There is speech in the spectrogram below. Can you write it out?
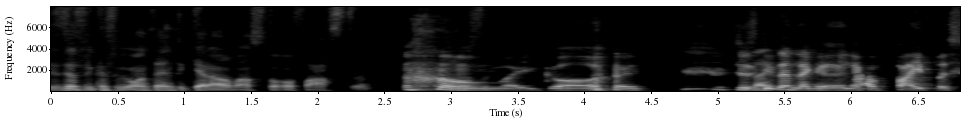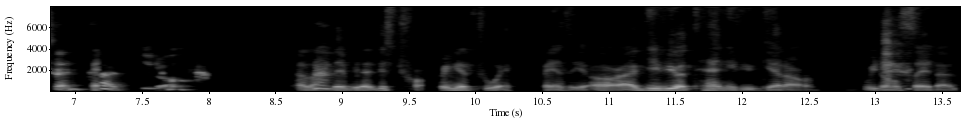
It's just because we want them to get out of our store faster. Oh Honestly. my god. Just Like, give them like a like a five percent cut, you know. Yeah, like, they'd be like, this shopping is too expensive. All right, I'll give you a 10 if you get out. We don't say that.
